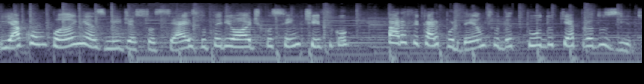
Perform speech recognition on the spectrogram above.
e acompanhe as mídias sociais do periódico científico para ficar por dentro de tudo que é produzido.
